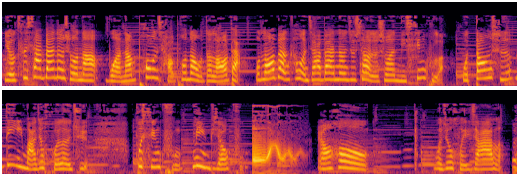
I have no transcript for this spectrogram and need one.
有次下班的时候呢，我呢碰巧碰到我的老板，我老板看我加班呢，就笑着说你辛苦了。我当时立马就回了句。不辛苦，命比较苦，然后我就回家了。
